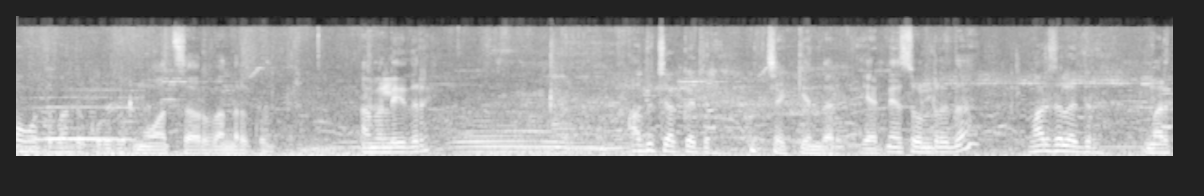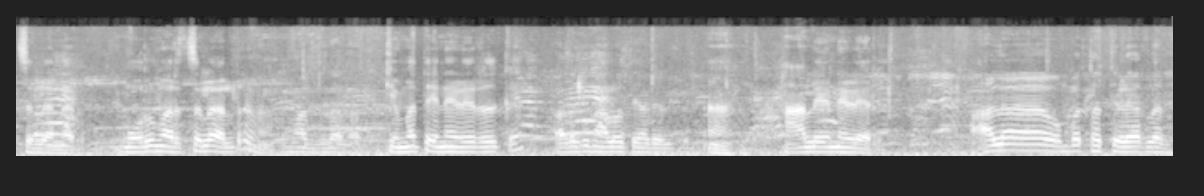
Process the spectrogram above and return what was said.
ಮೂವತ್ತು ಬಂದ್ರೆ ಕೊಡೋದು ಮೂವತ್ತು ಸಾವಿರ ಬಂದ್ರೆ ಕೊಡ್ತೀರಿ. ಆಮೇಲೆ ಇದ್ರಿ? ಅದು ಚೆಕ್ ಐತ್ರಿ. ಚೆಕ್ಕಿಂದ ರೀ ಎಟ್ನೇ ಸೂಲ್ ರೀ ಇದು? ಮರ್ಸಲ್ ಐತ್ರಿ. ಮರ್ಸಲ್ ಅನ್ನ ಮೂರು ಮರ್ಚಲ ಅಲ್ರಿ ಮರ್ಸಲ್ ಅದ ಕಿಮ್ಮತ್ತು ಏನು ಹೇಳಿರೋದಕ್ಕೆ ಅದಕ್ಕೆ? ನಲ್ವತ್ತೆರಡು ಹೇಳಿ ಹಾಂ. ಹಾಲು ಏನು ಹೇಳ್ಯಾರ? ಅಲ್ಲ ಒಂಬತ್ತು ಹತ್ತು ಹೇಳ್ಯಾರಲ್ಲ ರೀ.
